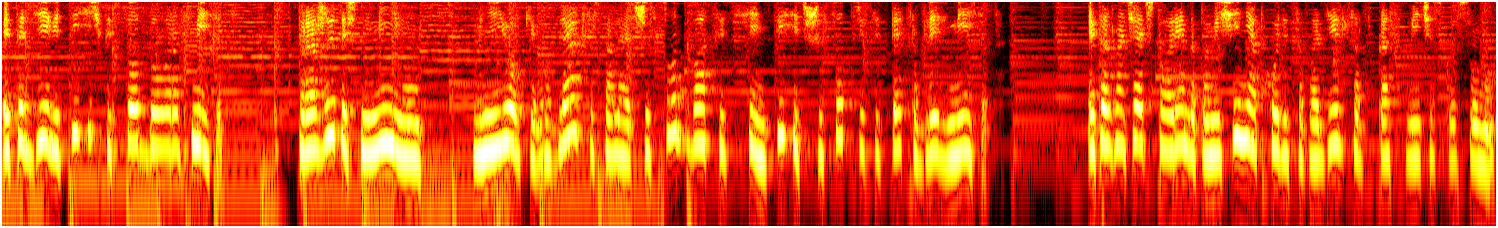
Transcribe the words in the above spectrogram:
Это 9500 долларов в месяц. Прожиточный минимум в Нью-Йорке в рублях составляет 627 635 рублей в месяц. Это означает, что аренда помещения обходится владельцам в космическую сумму.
